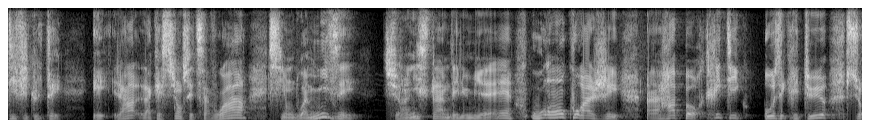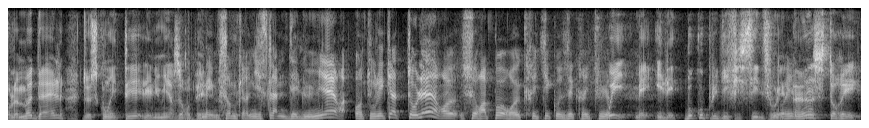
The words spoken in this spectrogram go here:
difficulté. Et là, la question, c'est de savoir si on doit miser sur un islam des Lumières ou encourager un rapport critique aux Écritures sur le modèle de ce qu'ont été les Lumières européennes. Mais il me semble qu'un islam des Lumières, en tous les cas, tolère euh, ce rapport euh, critique aux Écritures. Oui, mais il est beaucoup plus difficile, si vous voulez, instaurer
